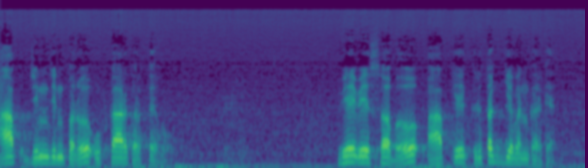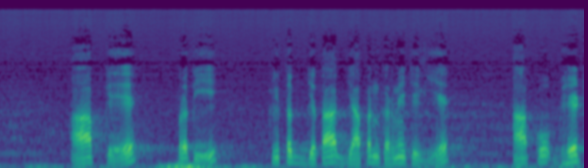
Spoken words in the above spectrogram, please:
आप जिन जिन पर उपकार करते हो, वे वे सब आपके कृतज्ञ बन करके आपके प्रति कृतज्ञता ज्ञापन करने के लिए आपको भेंट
